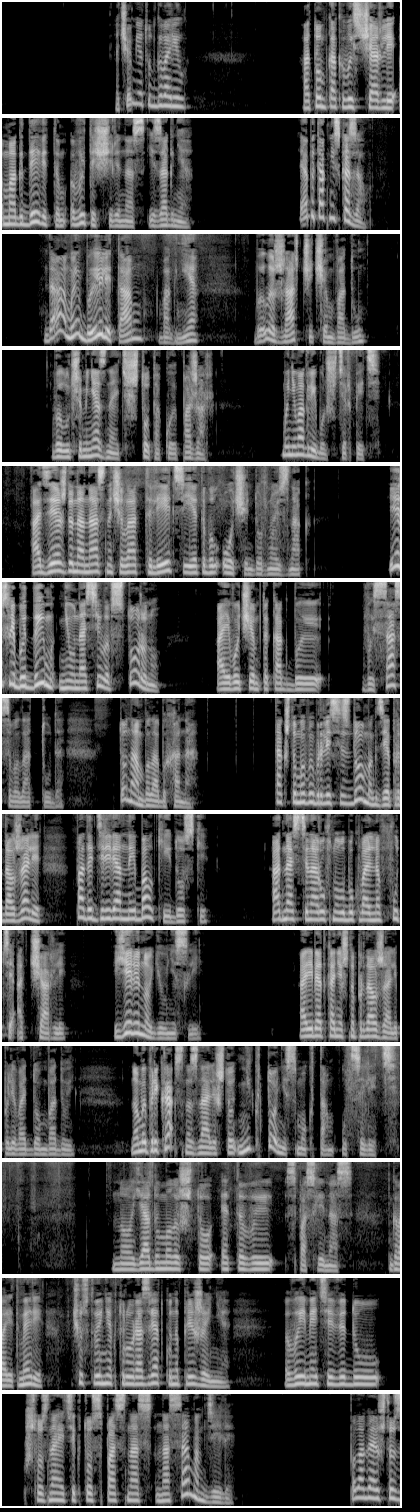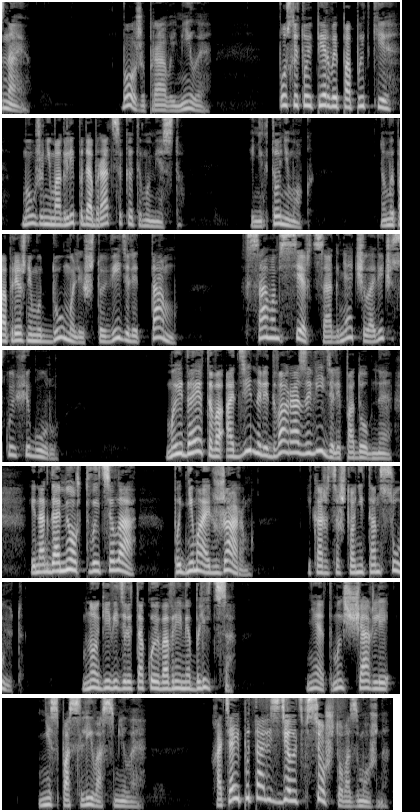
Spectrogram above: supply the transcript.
О чем я тут говорил? О том, как вы с Чарли Макдэвитом вытащили нас из огня. Я бы так не сказал. Да, мы были там, в огне. Было жарче, чем в аду. Вы лучше меня знаете, что такое пожар. Мы не могли больше терпеть. Одежда на нас начала тлеть, и это был очень дурной знак. Если бы дым не уносило в сторону, а его чем-то как бы высасывало оттуда, то нам была бы хана. Так что мы выбрались из дома, где продолжали падать деревянные балки и доски. Одна стена рухнула буквально в футе от Чарли. Еле ноги унесли. А ребят, конечно, продолжали поливать дом водой. Но мы прекрасно знали, что никто не смог там уцелеть. «Но я думала, что это вы спасли нас», — говорит Мэри, чувствуя некоторую разрядку напряжения. «Вы имеете в виду что знаете, кто спас нас на самом деле? Полагаю, что знаю. Боже правый, милая, после той первой попытки мы уже не могли подобраться к этому месту. И никто не мог. Но мы по-прежнему думали, что видели там, в самом сердце огня, человеческую фигуру. Мы и до этого один или два раза видели подобное. Иногда мертвые тела поднимают жаром, и кажется, что они танцуют. Многие видели такое во время Блица. Нет, мы с Чарли не спасли вас, милая. Хотя и пытались сделать все, что возможно.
